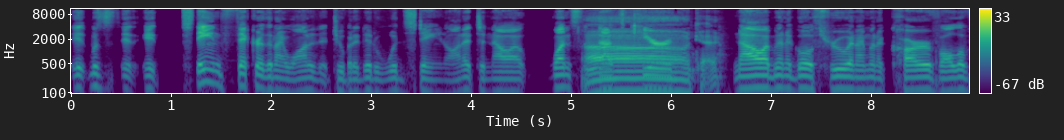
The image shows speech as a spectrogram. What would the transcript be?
it was it, it stained thicker than I wanted it to, but I did a wood stain on it, and now I, once that's cured, Ah, okay. now I'm gonna go through and I'm gonna carve all of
